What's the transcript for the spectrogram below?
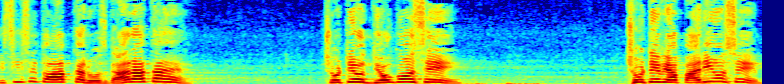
इसी से तो आपका रोज़गार आता है। छोटे उद्योगों से, छोटे व्यापारियों से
